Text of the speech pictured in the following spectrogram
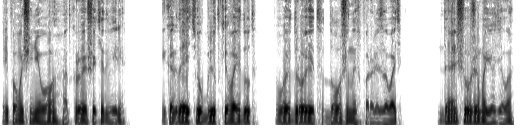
при помощи него, откроешь эти двери. И когда эти ублюдки войдут, твой дроид должен их парализовать. Дальше уже мое дело.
